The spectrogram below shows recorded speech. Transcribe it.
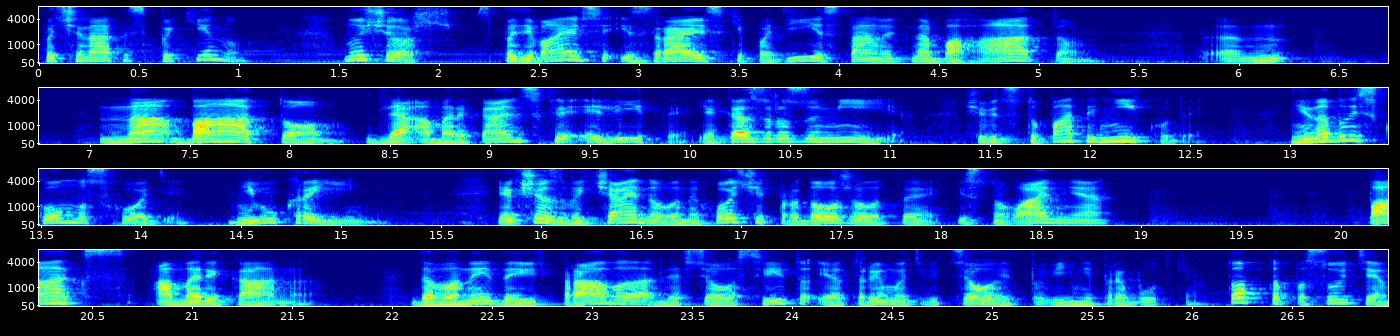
починати з Пекіну? Ну що ж, сподіваюся, ізраїльські події стануть набагато е, набагато для американської еліти, яка зрозуміє, що відступати нікуди ні на Близькому Сході, ні в Україні. Якщо, звичайно, вони хочуть продовжувати існування Pax Americana, де вони дають правила для всього світу і отримують від цього відповідні прибутки. Тобто, по суті,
